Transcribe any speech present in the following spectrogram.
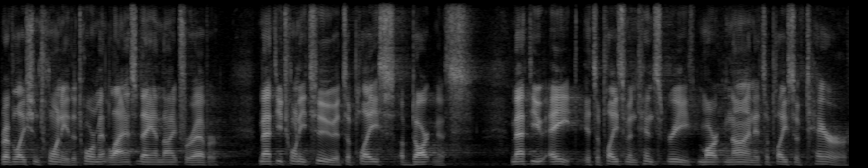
Revelation 20, the torment lasts day and night forever. Matthew 22, it's a place of darkness. Matthew 8, it's a place of intense grief. Mark 9, it's a place of terror.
